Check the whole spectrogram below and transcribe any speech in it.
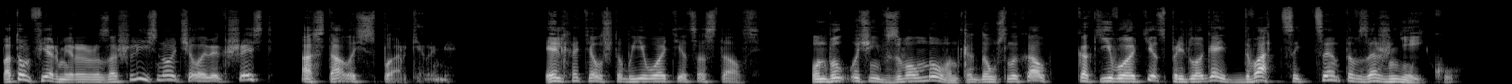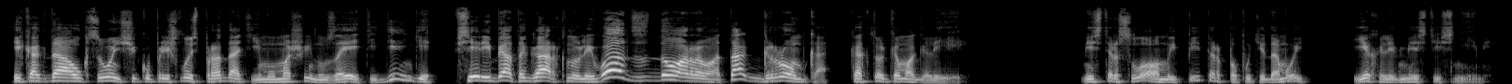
Потом фермеры разошлись, но человек шесть осталось с Паркерами. Эль хотел, чтобы его отец остался. Он был очень взволнован, когда услыхал, как его отец предлагает двадцать центов за жнейку. И когда аукционщику пришлось продать ему машину за эти деньги, все ребята гаркнули «Вот здорово!» так громко, как только могли. Мистер Слоум и Питер по пути домой ехали вместе с ними.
